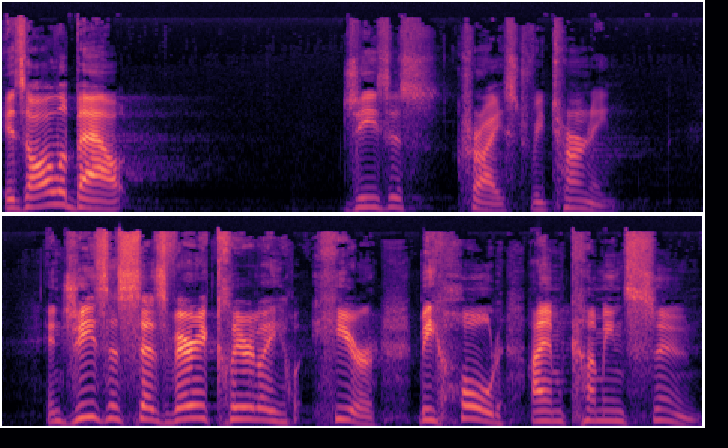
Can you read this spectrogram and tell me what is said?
is all about Jesus Christ returning. And Jesus says very clearly here, Behold, I am coming soon.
